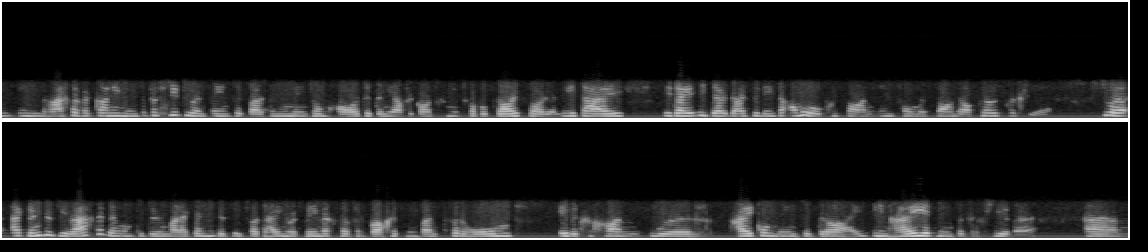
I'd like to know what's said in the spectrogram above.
en, en regtig ek kan nie mense vergeet hoe intens dit was en hoe mense hom gehaat het in die Afrikaanse gemeenskap op daai stadium. Het hy het hy het daai studente almal opgestaan en vir hom 'n staande applous gegee. So ek dink dit is die regte ding om te doen, maar ek dink dit is iets wat hy noodwendig sou verwag het nie, want vir hom het dit gegaan oor hy kon mense draai en hy het mense vergewe. Ehm um,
